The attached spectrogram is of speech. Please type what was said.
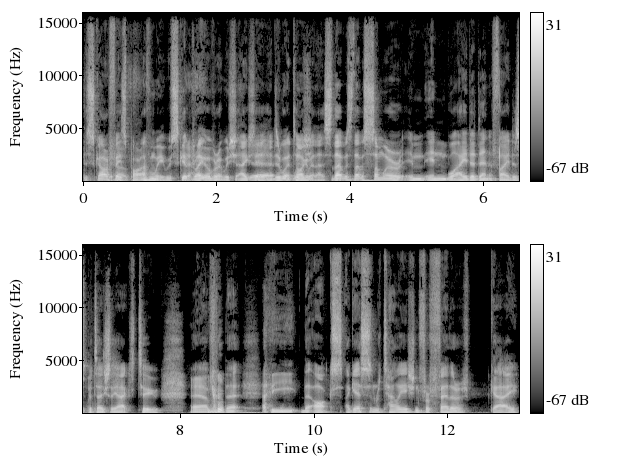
the Scarface part, haven't we? We've skipped Yeah. right over it, which actually Yeah, I did want to talk which- about that. So that was that was somewhere in in what I'd identified as potentially Act Two, um, that the the ox, I guess, in retaliation for Feather Guy,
